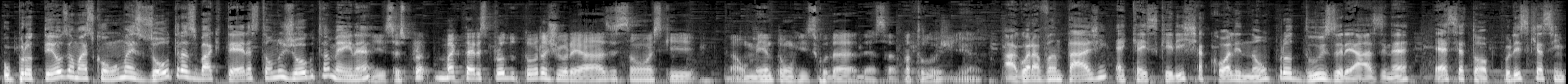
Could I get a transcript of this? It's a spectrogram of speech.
o proteus é o mais comum, mas outras bactérias estão no jogo também, né? Isso, as pro- bactérias produtoras de urease são as que aumentam o risco da- dessa patologia. Agora a vantagem é que a Escherichia coli não produz urease, né? Essa é top. Por isso que assim,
